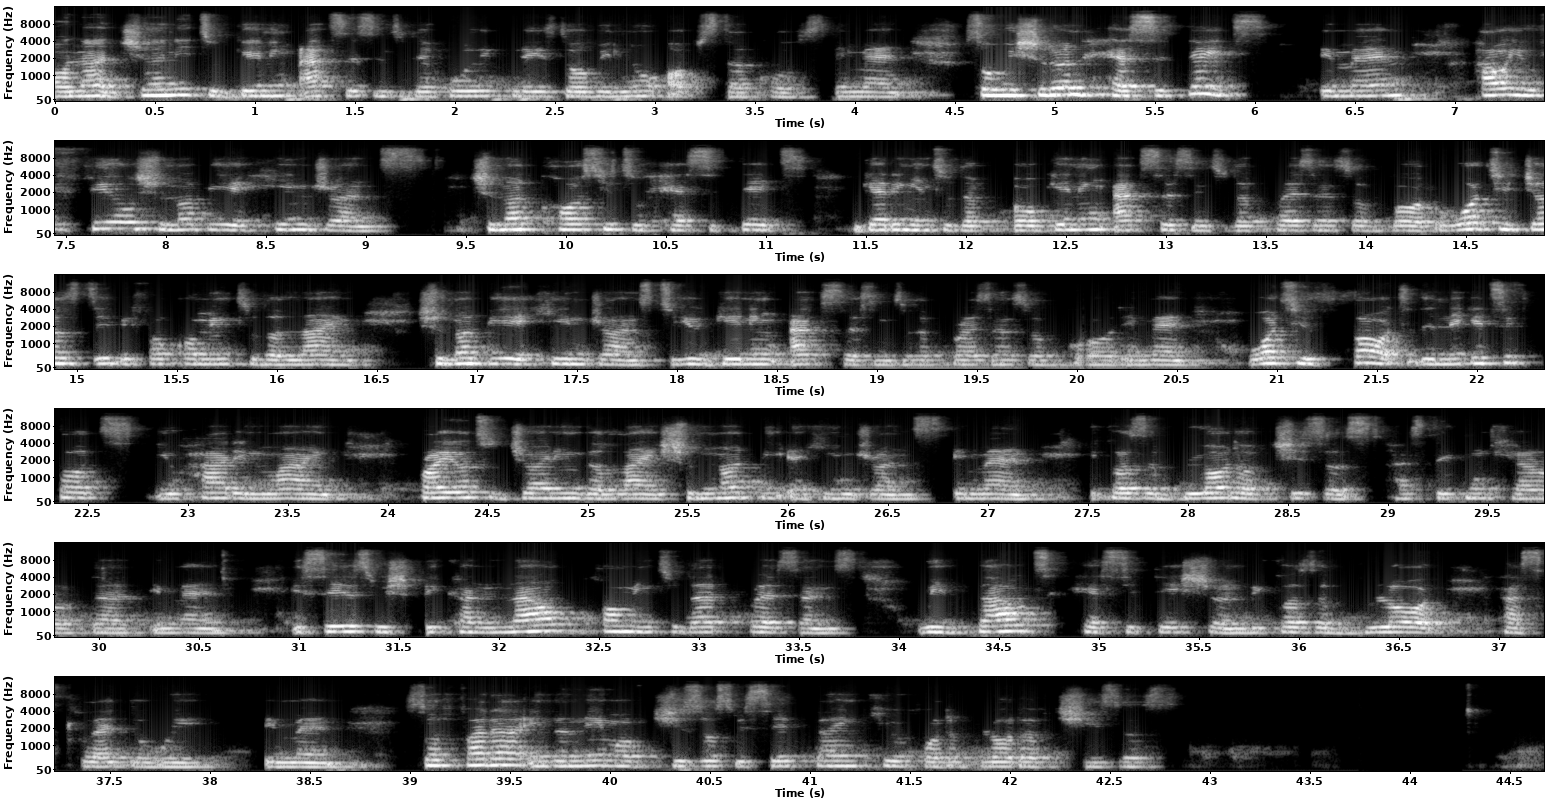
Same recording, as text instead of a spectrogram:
on our journey to gaining access into the holy place, there will be no obstacles. Amen. So we shouldn't hesitate Amen. How you feel should not be a hindrance, should not cause you to hesitate getting into the or gaining access into the presence of God. What you just did before coming to the line should not be a hindrance to you gaining access into the presence of God. Amen. What you thought, the negative thoughts you had in mind prior to joining the line should not be a hindrance. Amen. Because the blood of Jesus has taken care of that. Amen. It says we, we can now come into that presence without hesitation because the blood has cleared the way. Amen. So, Father, in the name of Jesus, we say thank you for the blood of Jesus.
